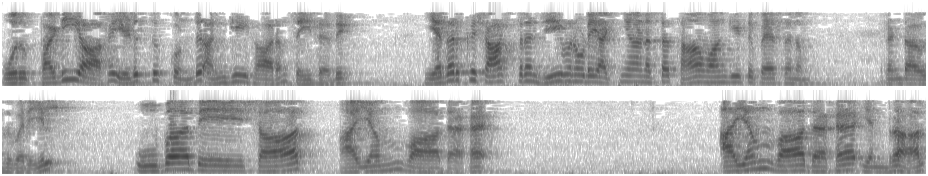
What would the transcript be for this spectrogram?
ஒரு படியாக எடுத்துக்கொண்டு அங்கீகாரம் செய்தது. எதற்கு சாஸ்திரம் ஜீவனுடைய அஜானத்தை தான் வாங்கிட்டு பேசணும்? இரண்டாவது வரியில் உபதேசாத் அயம் வாதக. அயம் வாதக என்றால்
